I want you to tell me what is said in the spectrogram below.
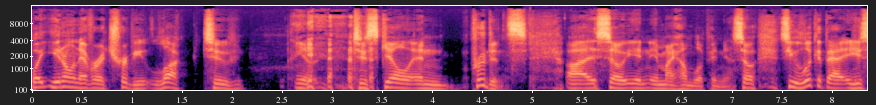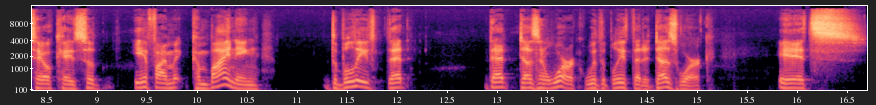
But you don't ever attribute luck to you know, to skill and prudence. Uh, so, in, in my humble opinion, so so you look at that and you say, okay, so if I'm combining the belief that that doesn't work with the belief that it does work, it's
